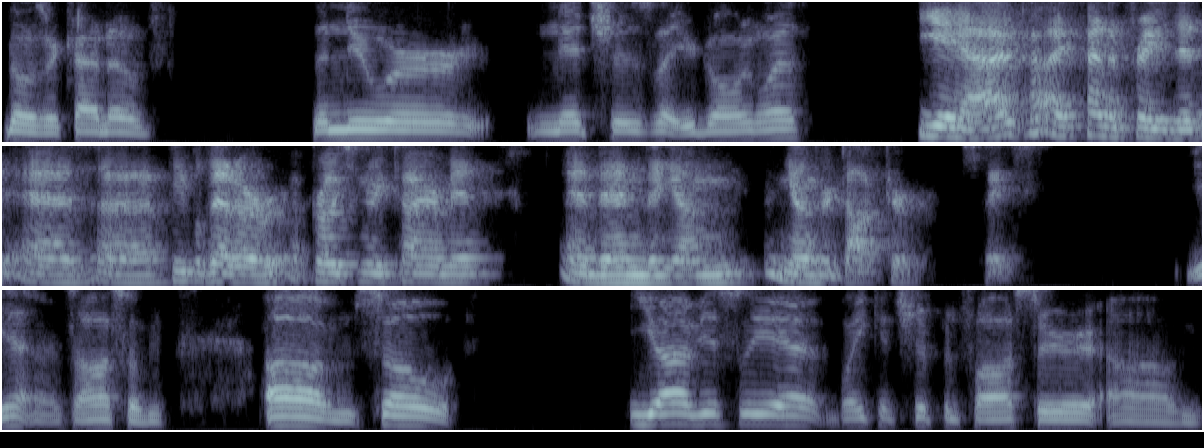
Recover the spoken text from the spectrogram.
those are kind of the newer niches that you're going with. Yeah, I, I kind of phrase it as uh, people that are approaching retirement, and then the young younger doctor space. Yeah, that's awesome. Um, so you obviously at Blankinship and Foster, um,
